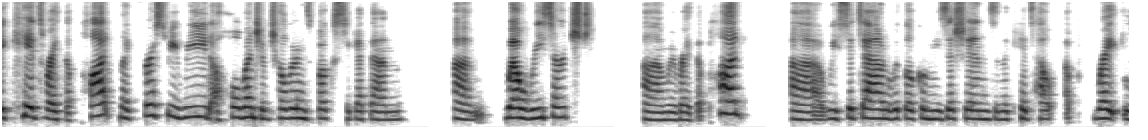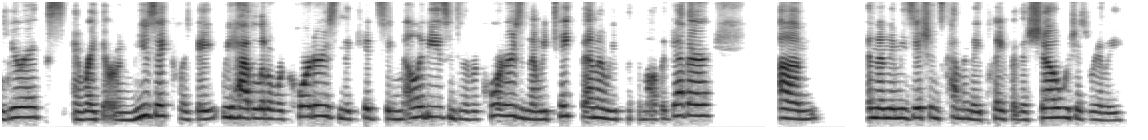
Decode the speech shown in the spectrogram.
the kids write the plot. Like first, we read a whole bunch of children's books to get them um, well researched. Um, we write the plot. Uh, we sit down with local musicians, and the kids help write lyrics and write their own music. Like they, we have little recorders, and the kids sing melodies into the recorders, and then we take them and we put them all together. Um, and then the musicians come and they play for the show which is really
